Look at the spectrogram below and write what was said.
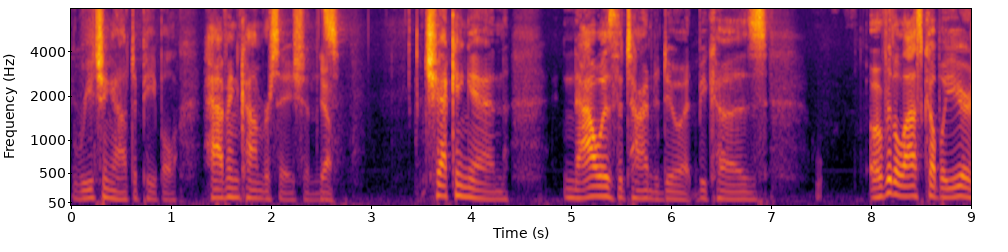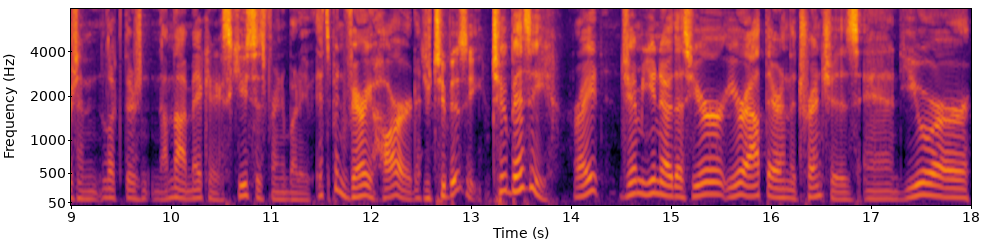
reaching out to people, having conversations, yeah. checking in, now is the time to do it because over the last couple years and look there's i'm not making excuses for anybody. It's been very hard. You're too busy. Too busy right? Jim you know this. You're you're out there in the trenches and you are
